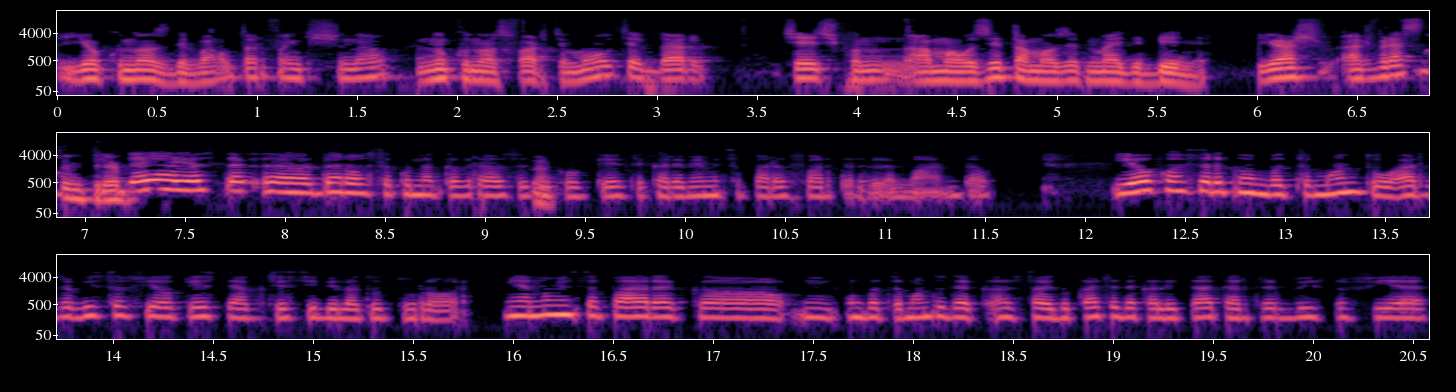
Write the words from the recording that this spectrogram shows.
Eu cunosc de Waldorf în Chișinău, nu cunosc foarte multe, dar ceea ce am auzit, am auzit mai de bine. Eu aș, aș vrea să te întreb... Ideea este, uh, dar o secundă că vreau să da. zic o chestie care mie mi se pare foarte relevantă. Eu consider că învățământul ar trebui să fie o chestie accesibilă tuturor. Mie nu mi se pare că învățământul de, sau educația de calitate ar trebui să fie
